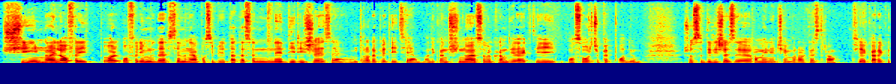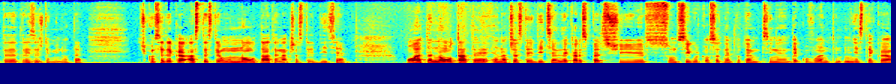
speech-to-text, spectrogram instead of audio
Și noi le oferi, oferim de asemenea posibilitatea să ne dirigeze într-o repetiție, adică și noi o să lucrăm direct, ei o să urce pe podium și o să dirigeze Romania Chamber Orchestra, fiecare câte 30 de minute. Deci consider că asta este o noutate în această ediție. O altă noutate în această ediție, de care sper și sunt sigur că o să ne putem ține de cuvânt, este că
